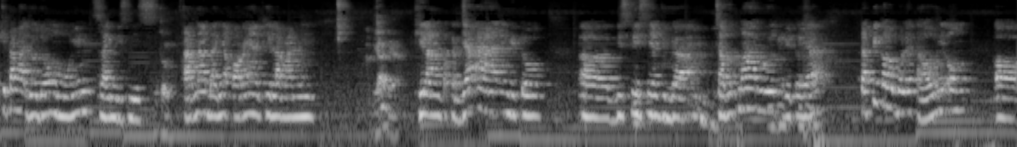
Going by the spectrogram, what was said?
kita nggak jauh-jauh ngomongin selain bisnis. Betul. Karena banyak orang yang kehilangan Kerjaan ya. kehilangan pekerjaan gitu, Eh, bisnisnya juga carut marut gitu ya. Tapi kalau boleh tahu nih Om, eh,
